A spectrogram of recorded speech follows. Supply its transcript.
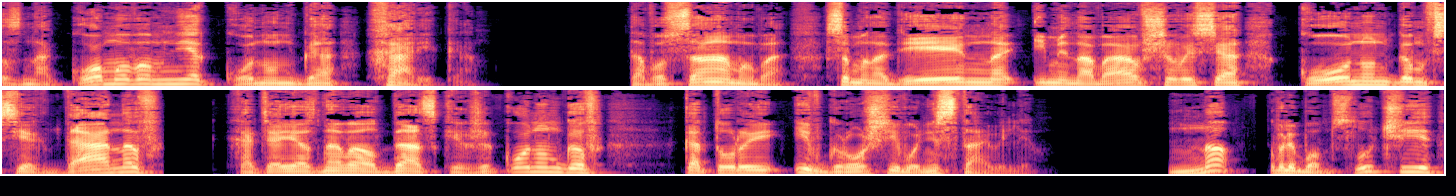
знакомого мне конунга Харика. Того самого, самонадеянно именовавшегося конунгом всех данов хотя я знавал датских же конунгов, которые и в грош его не ставили. Но в любом случае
